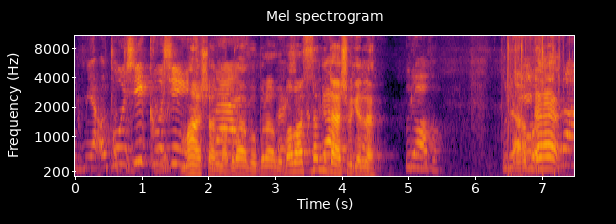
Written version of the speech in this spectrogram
Urmiye Atatürk. Guşi guşi. Maşallah bravo bravo. Babası sen de təşviq elə. Bravo. Bravo. Ee, Bravo.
